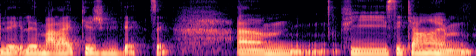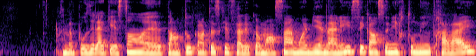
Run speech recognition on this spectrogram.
les, les mal-être que je vivais. Euh, puis c'est quand. Euh, tu m'as posé la question euh, tantôt quand est-ce que ça allait commencer à moins bien aller? C'est quand Sonny est retourné au travail.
